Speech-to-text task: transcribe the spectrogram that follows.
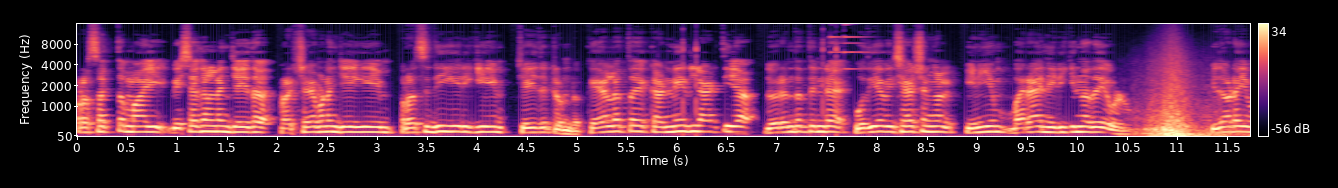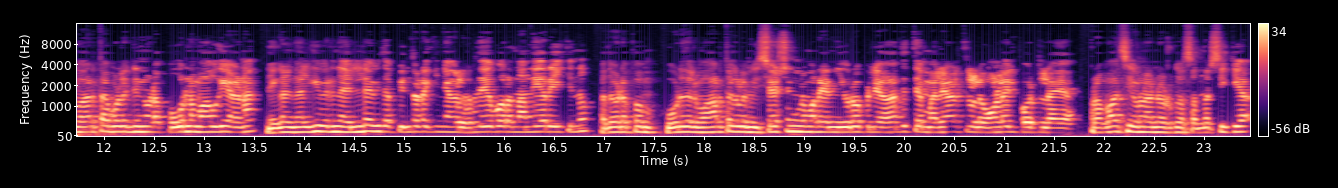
പ്രസക്തമായി വിശകലനം ചെയ്ത് പ്രക്ഷേപണം ചെയ്യുകയും പ്രസിദ്ധീകരിക്കുകയും ചെയ്തിട്ടുണ്ട്. കേരളത്തെ കണ്ണീരിലാഴ്ത്തിയ ദുരന്തത്തിന്റെ പുതിയ വിശേഷങ്ങൾ ഇനിയും വരാനിരിക്കുന്നതേ ഉള്ളൂ. ഇതോടെ ഈ വാർത്താ ബുള്ളറ്റിനൂടെ പൂർണമാവുകയാണ്. നിങ്ങൾ നൽകി വരുന്ന എല്ലാവിധ പിന്തുണയ്ക്കും ഞങ്ങൾ ഹൃദയപൂർവം നന്ദി അറിയിക്കുന്നു. അതോടൊപ്പം കൂടുതൽ വാർത്തകളും വിശേഷങ്ങളും അറിയാൻ യൂറോപ്പിലെ ആദ്യത്തെ മലയാളത്തിലുള്ള ഓൺലൈൻ പോർട്ടലായ പ്രവാസി കോം സന്ദർശിക്കുക.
